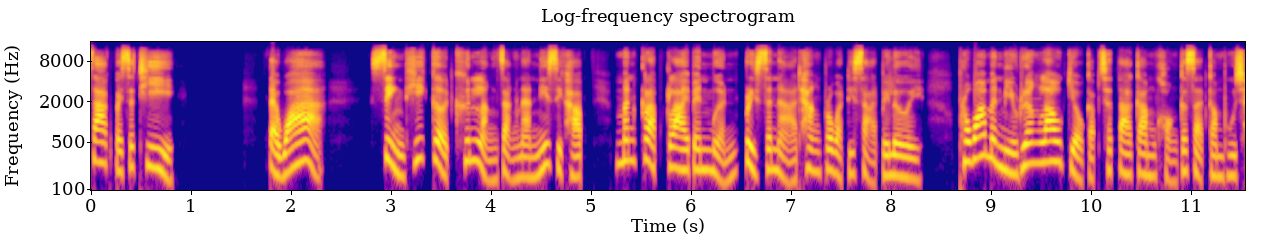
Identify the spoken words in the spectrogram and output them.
ซากไปสักทีแต่ว่าสิ่งที่เกิดขึ้นหลังจากนั้นนี่สิครับ มันกลับกลายเป็นเหมือนปริศนาทางประวัติศาสตร์ไปเลย เพราะว่ามันมีเรื่องเล่าเกี่ยวกับชะตากรรมของกษัตริย์กัมพูช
